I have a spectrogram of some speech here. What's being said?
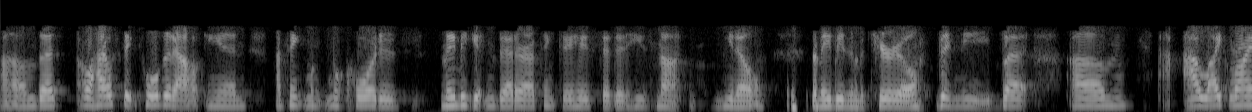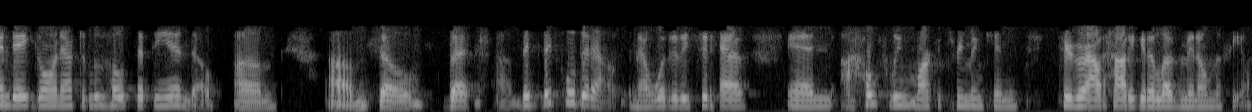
Um, but Ohio State pulled it out, and I think McCord is maybe getting better. I think Jay Hayes said that he's not, you know, maybe the material they need. But um, I, like Ryan Day going after Lou Holtz at the end, though. Um, um, so, but um, they they pulled it out. Now, whether they should have, and uh, hopefully Marcus Freeman can figure out how to get 11 men on the field.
